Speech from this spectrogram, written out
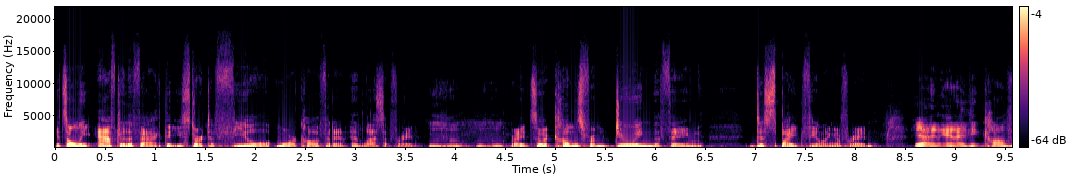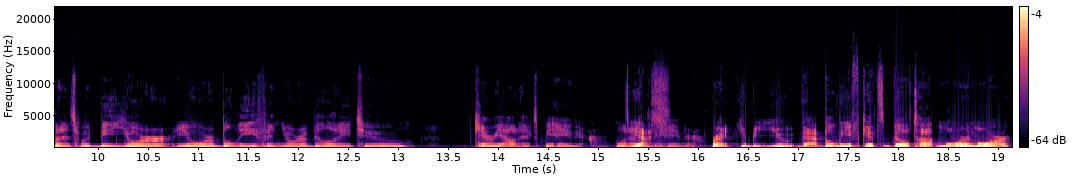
It's only after the fact that you start to feel more confident and less afraid, Mm-hmm, mm-hmm. right? So it comes from doing the thing despite feeling afraid. Yeah, and, and I think confidence would be your your belief in your ability to carry out X behavior, whatever Yes. behavior. Right? You be- you that belief gets built up more and more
